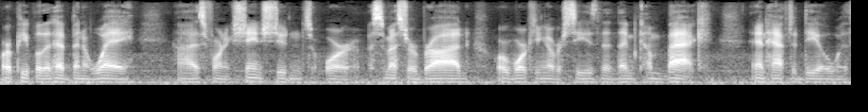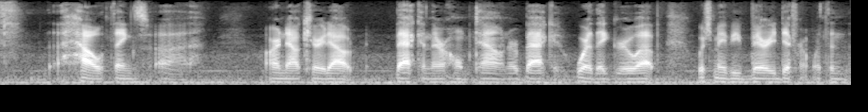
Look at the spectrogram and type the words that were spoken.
Or people that have been away uh, as foreign exchange students or a semester abroad or working overseas that then come back and have to deal with how things uh, are now carried out back in their hometown or back where they grew up, which may be very different than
